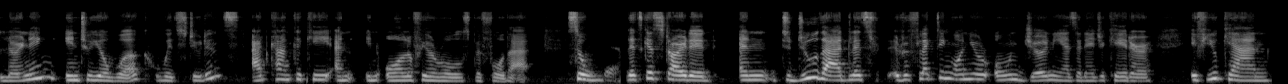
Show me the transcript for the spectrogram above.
learning into your work with students at Kankakee and in all of your roles before that. So yeah. let's get started and to do that let's reflecting on your own journey as an educator if you can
